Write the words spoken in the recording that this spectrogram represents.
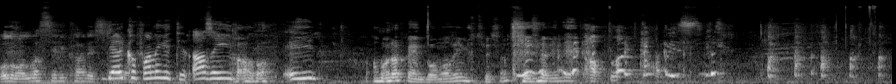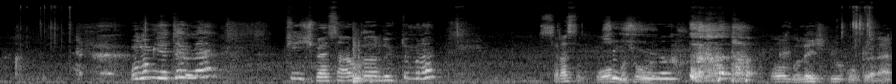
Oğlum Allah seni kahretsin. Gel ya. kafana getir. Az eğil. Tamam. Eğil. Amına koyayım domalıyım istiyorsan. Allah kahretsin. Oğlum yeter lan. Hiç ben sana bu kadar döktüm mü lan? Sırası... Oğlum bu çok... Sessiz ol. Oğlum bu leş gibi kokuyor lan.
